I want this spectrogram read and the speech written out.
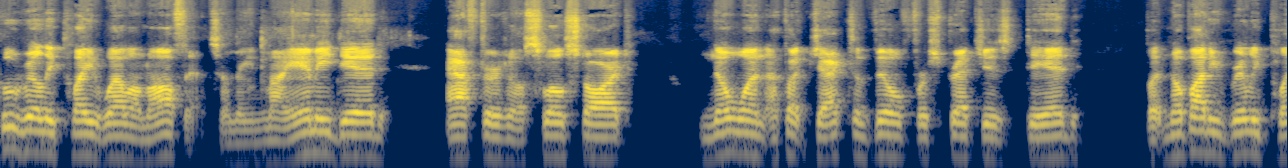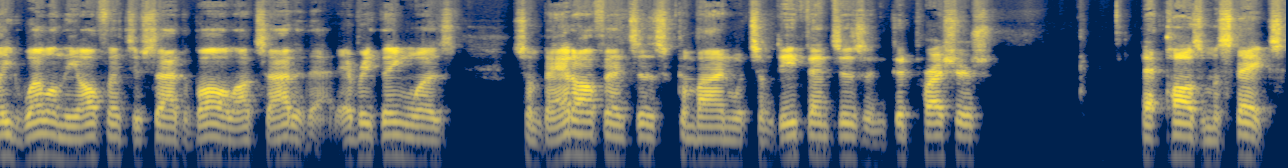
who really played well on offense. I mean, Miami did after a slow start. No one, I thought Jacksonville for stretches did, but nobody really played well on the offensive side of the ball outside of that. Everything was some bad offenses combined with some defenses and good pressures that caused mistakes.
